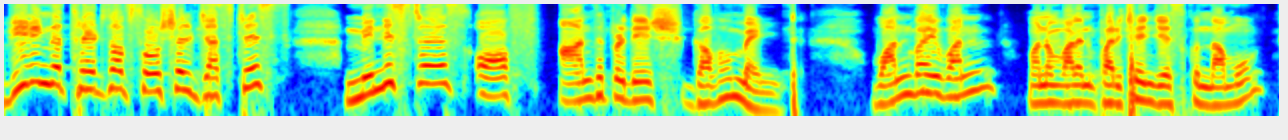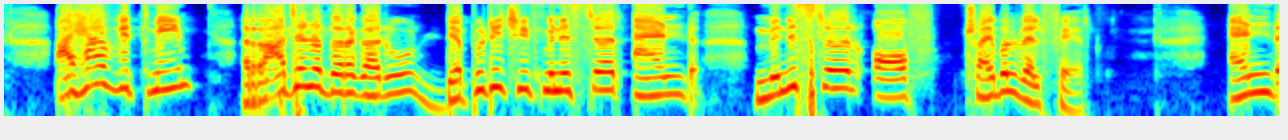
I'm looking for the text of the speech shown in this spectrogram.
weaving the threads of social justice ministers of Andhra Pradesh government one by one మనం వాళ్ళని పరిచయం చేసుకుందాము. I have with me Rajanna Dora గారు deputy chief minister and minister of tribal welfare and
